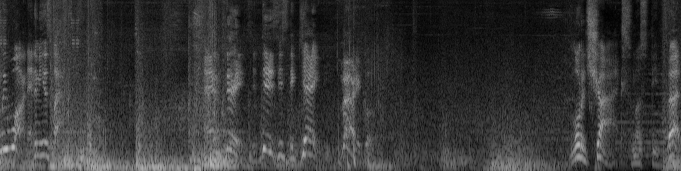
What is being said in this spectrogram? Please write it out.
Only one enemy is left. And this, this is the game. Very good. Lord Shaxx must be very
